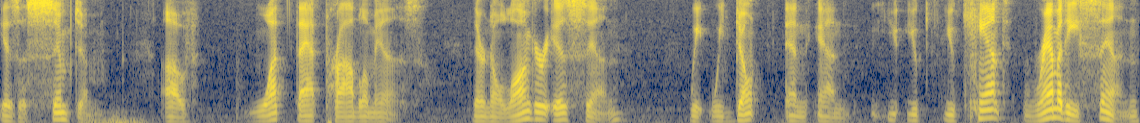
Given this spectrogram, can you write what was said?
is a symptom of what that problem is. There no longer is sin. We we don't and and you you, you can't remedy sin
